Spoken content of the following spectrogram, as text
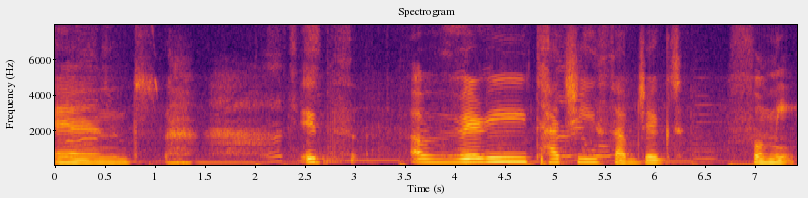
and it's a very touchy subject for me.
